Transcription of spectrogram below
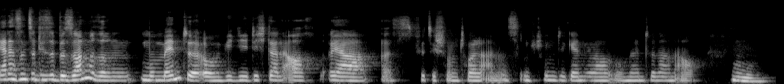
ja, das sind so diese besonderen Momente irgendwie, die dich dann auch, ja, es fühlt sich schon toll an. Es sind schon die Gänsehaut-Momente dann auch. Hm.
